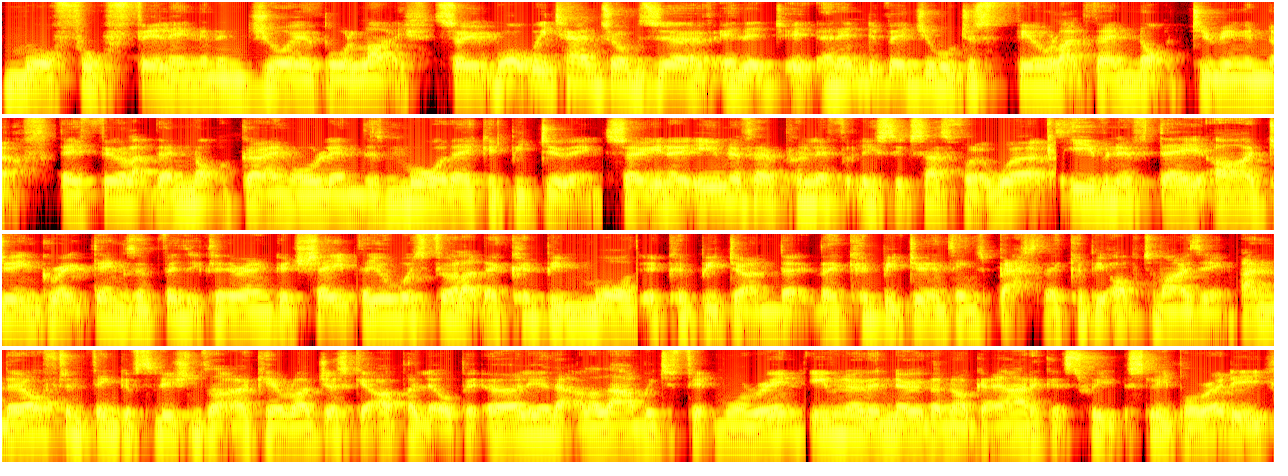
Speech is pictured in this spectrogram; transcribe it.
more fulfilling and enjoyable life. So what we tend to observe is that an individual just feel like they're not doing enough. They feel like they're not going all in. There's more they could be doing. So, you know, even if they're prolifically successful at work, even if they are doing great things and physically they're in good shape, they always feel like there could be more that could be done, that they could be doing things better, they could be optimizing. And they often think of solutions like, okay, well, I'll just get up a little bit earlier. That'll allow me to fit more in. Even though they know they're not getting adequate sleep already,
